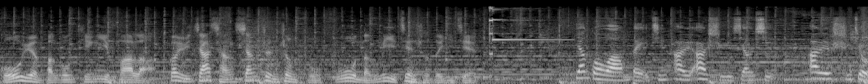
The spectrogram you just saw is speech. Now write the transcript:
国务院办公厅印发了关于加强乡镇政府服务能力建设的意见。央广网北京二月二十日消息：二月十九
